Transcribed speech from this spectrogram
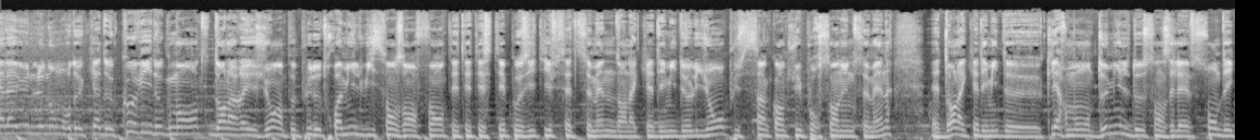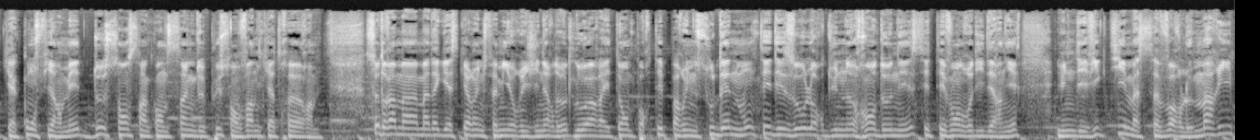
à la une, le nombre de cas de Covid augmente dans la région. Un peu plus de 3800 enfants ont été testés positifs cette semaine dans l'académie de Lyon, plus 58% en une semaine. Dans l'académie de Clermont, 2200 élèves sont des cas confirmés, 255 de plus en 24 heures. Ce drame à Madagascar, une famille originaire de Haute-Loire a été emportée par une soudaine montée des eaux lors d'une randonnée. C'était vendredi dernier. L'une des victimes, à savoir le mari,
